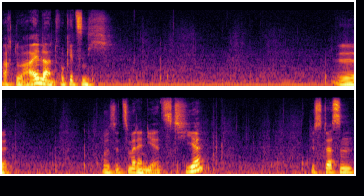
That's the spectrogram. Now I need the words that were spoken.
Ach du Heiland, wo geht's nicht? Äh. Wo sitzen wir denn jetzt? Hier? Ist das ein...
